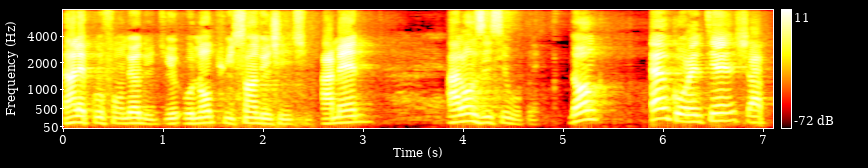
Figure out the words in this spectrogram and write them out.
dans les profondeurs de Dieu, au nom puissant de Jésus. Amen. Allons-y, s'il vous plaît. Donc, 1 Corinthiens, chapitre,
